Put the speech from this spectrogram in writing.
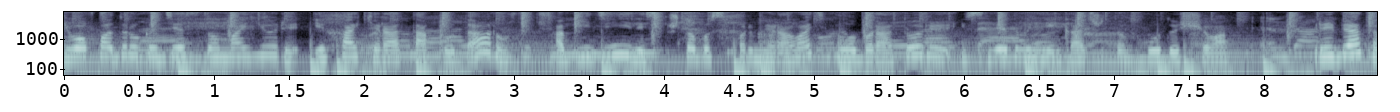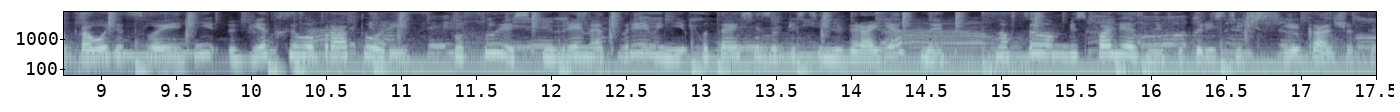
его подруга детства Майюри и хакер Атаку Дару объединились, чтобы сформировать лабораторию исследований гаджетов будущего. Ребята проводят свои дни в ветхой лаборатории, тусуясь и время от времени пытаясь изобрести невероятные, но в целом бесполезные футуристические гаджеты.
